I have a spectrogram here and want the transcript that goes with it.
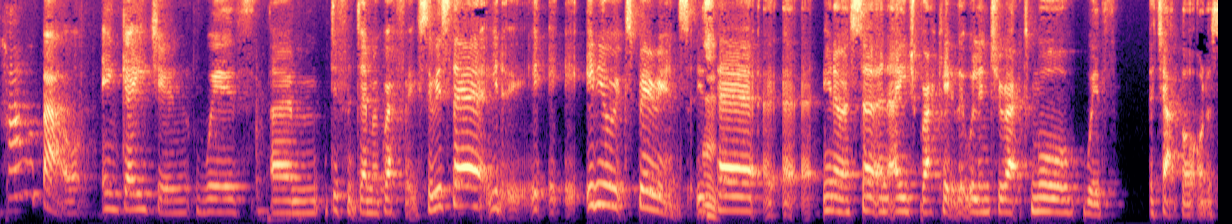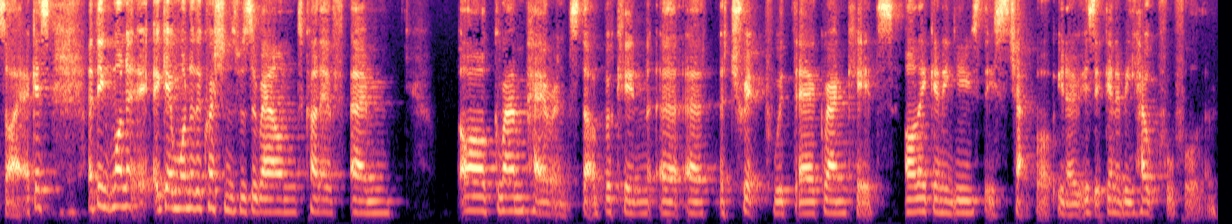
How about engaging with um, different demographics? So is there, you know, in your experience, is mm. there, a, a, you know, a certain age bracket that will interact more with a chatbot on a site? I guess I think one again one of the questions was around kind of um, our grandparents that are booking a, a, a trip with their grandkids are they going to use this chatbot you know is it going to be helpful for them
